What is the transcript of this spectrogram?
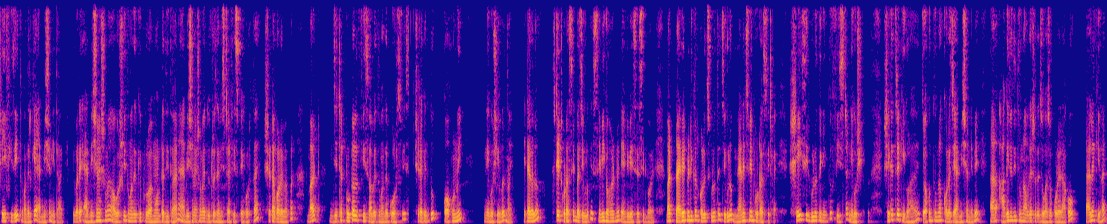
সেই ফিজেই তোমাদেরকে অ্যাডমিশন নিতে হয়। এবারে অ্যাডমিশনের সময় অবশ্যই তোমাদেরকে পুরো অ্যামাউন্টটা দিতে হয় না। অ্যাডমিশনের সময় দুটো সেমিস্টার ফিস পে করতে হয়, সেটা বড় ব্যাপার। বাট যেটা টোটাল ফিস হবে তোমাদের কোর্স ফিস সেটা কিন্তু কখনোই নেগোসিয়েবল নয়। এটা গেলো স্টেট কোটা সিট বা যেগুলোকে সেমি গভর্নমেন্ট এমবিবিএস সিট বলে। বাট প্রাইভেট মেডিকেল কলেজগুলোতে যেগুলো ম্যানেজমেন্ট কোটা সিট হয়, সেই সিটগুলোতে কিন্তু ফিসটা নেগোসিয়েবল সেক্ষেত্রে কী করা হয়? যখন তোমরা কলেজে অ্যাডমিশন নেবে, তার আগে যদি তোমরা আমাদের সাথে যোগাযোগ করে রাখো, তাহলে কী হয়?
